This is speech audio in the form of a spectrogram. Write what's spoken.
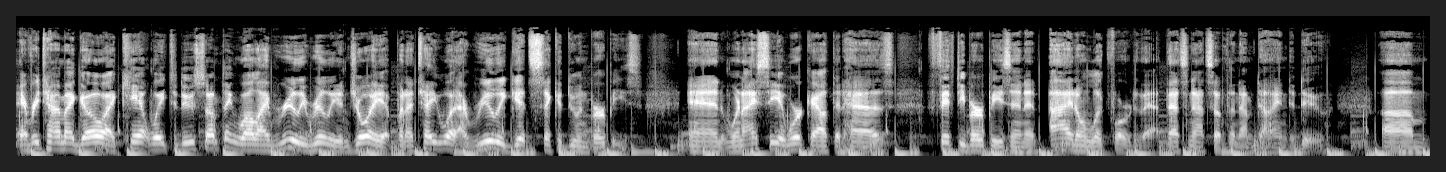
every time I go, I can't wait to do something? Well, I really, really enjoy it. But I tell you what, I really get sick of doing burpees. And when I see a workout that has 50 burpees in it, I don't look forward to that. That's not something I'm dying to do. Um,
